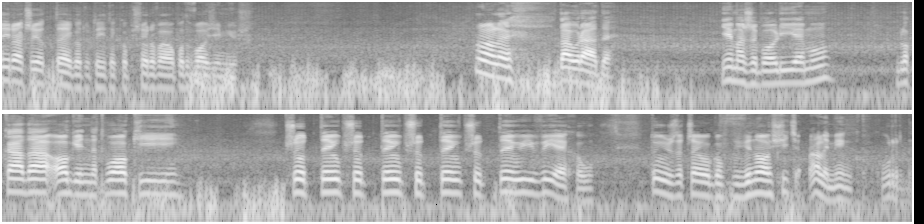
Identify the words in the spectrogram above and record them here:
i raczej od tego tutaj tylko przerwało podwoziem już. No ale dał radę. Nie ma, że boli jemu blokada, ogień na tłoki, przód, tył, przód, tył, przód, tył, przód, tył i wyjechał. Tu już zaczęło go wynosić, ale miękko, kurde.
